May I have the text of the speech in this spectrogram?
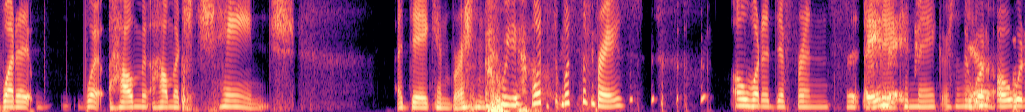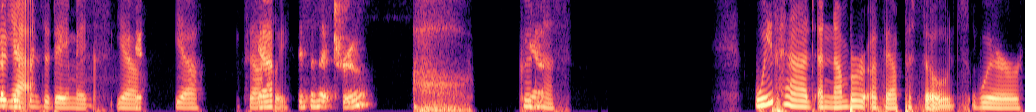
what it what how how much change a day can bring. oh yeah. what's what's the phrase? Oh, what a difference A a day day, can make, or something. Yeah. What, oh, what a Yeah. difference a day makes. Yeah. Yeah. Yeah. Exactly. Isn't it true? Oh, goodness. We've had a number of episodes where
